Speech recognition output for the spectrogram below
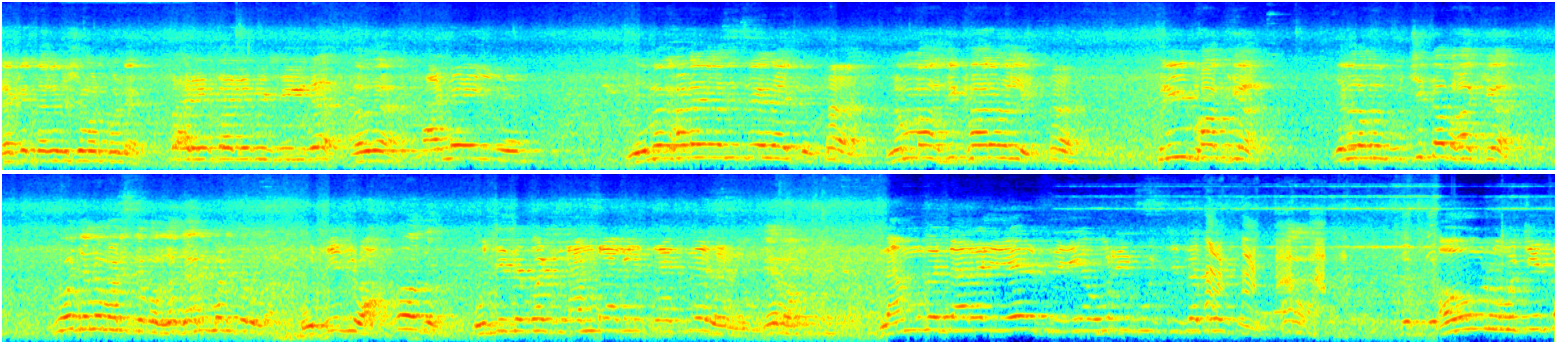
ಯಾಕೆ ತಲೆ ಬಿಸಿ ಮಾಡ್ಕೊಂಡೆ? ಬರೀ ತಲೆ ಬಿಸಿ ಈಗ. ಹೌದಾ? ಹಣ ಇದೆ. ನಿಮಗೆ ಹಣ ಇಲ್ಲದಿದ್ರೆ ಏನಾಯ್ತು? ನಮ್ಮ ಅಧಿಕಾರದಲ್ಲಿ ಫ್ರೀ ಭಾಗ್ಯ ಎಲ್ಲರೂ ಉಚಿತ ಭಾಗ್ಯ ಯೋಜನೆ ಮಾಡಿದ್ದೇವಲ್ಲ ಜಾರಿ ಮಾಡಿದ್ದೇವಲ್ಲ? ಉಚಿತ ಹೌದು. ಉಚಿತ ಕೊಟ್ಟು ನಮ್ದಾಗ್ಲಿ ಏನು? ನಮ್ಗೆ ದರ ಏರಿಸಿ ಅವ್ರಿಗೆ ಉಚಿತ ಕೊಟ್ಟು ಅವರು ಉಚಿತ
